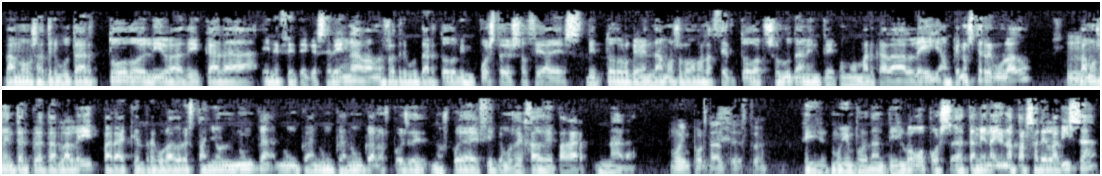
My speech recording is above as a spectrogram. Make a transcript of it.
vamos a tributar todo el IVA de cada NFT que se venga, vamos a tributar todo el impuesto de sociedades de todo lo que vendamos, lo vamos a hacer todo absolutamente como marca la ley, aunque no esté regulado, hmm. vamos a interpretar la ley para que el regulador español nunca, nunca, nunca, nunca nos, puede, nos pueda decir que hemos dejado de pagar nada. Muy importante esto, ¿eh? Sí, es muy importante. Y luego, pues eh, también hay una pasarela Visa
